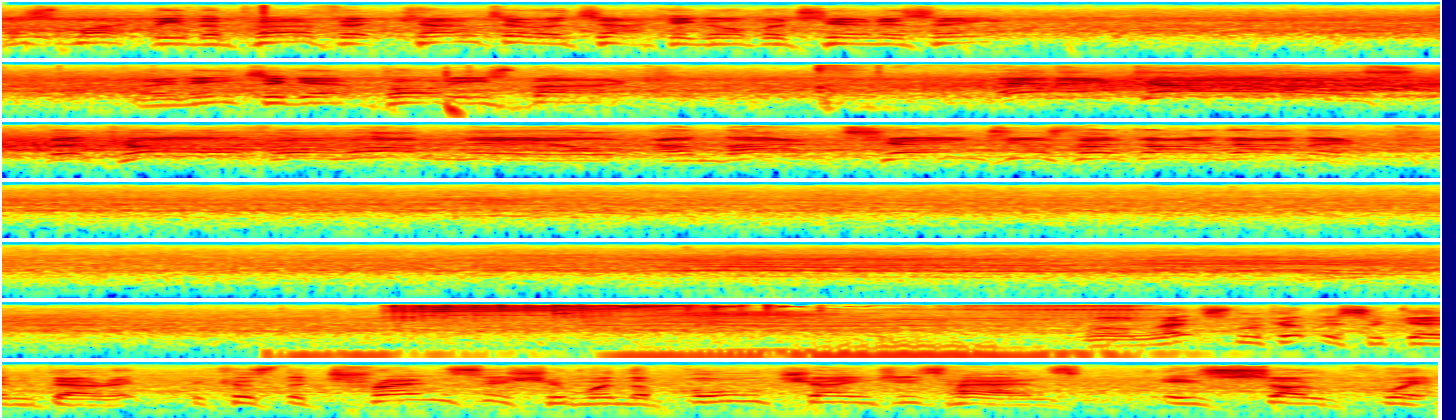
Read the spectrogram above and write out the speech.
This might be the perfect counter-attacking opportunity. They need to get bodies back. In it goes! The goal for 1-0, and that changes the dynamic. Well, let's look at this again, Derek, because the transition when the ball changes hands is so quick,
